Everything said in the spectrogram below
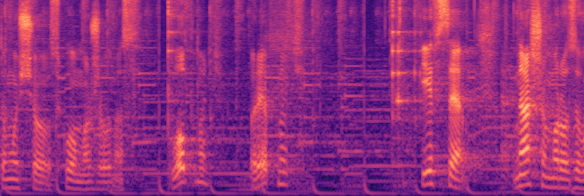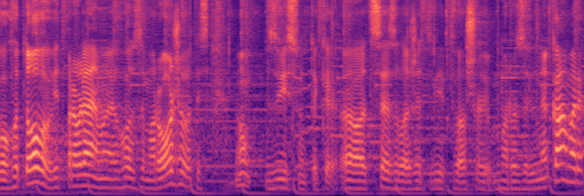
тому що скло може у нас лопнуть, репнуть. І все. Наше морозиво готове. Відправляємо його заморожуватись. Ну, звісно, таки, е, це залежить від вашої морозильної камери.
